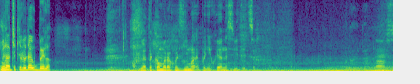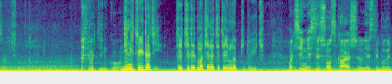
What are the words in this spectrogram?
Вона тільки людей вбила. Бля, та камера хоч знімає, по ніхуя не світиться. А, все, чітко. Чотенько. Дініться, їдать, ти сидить машини, ти ти мною підують. Максим, якщо що, скажеш, якщо будуть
